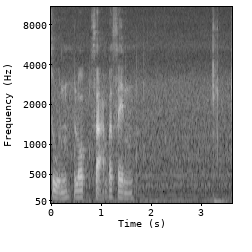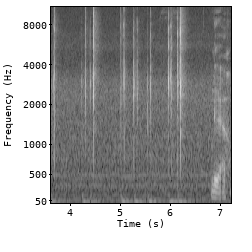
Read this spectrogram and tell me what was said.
ศูนย์ลบสามเปอร์เซ็นต์ เหลือ 6305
